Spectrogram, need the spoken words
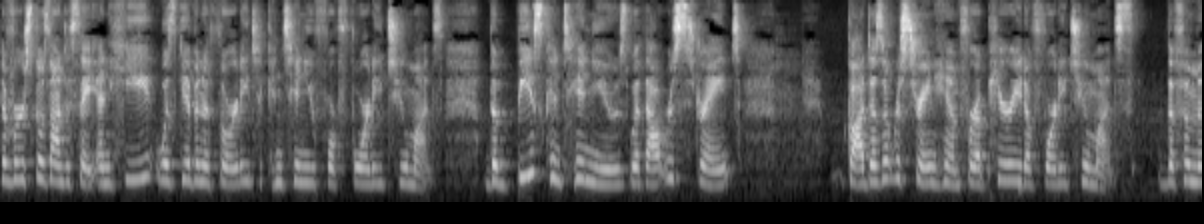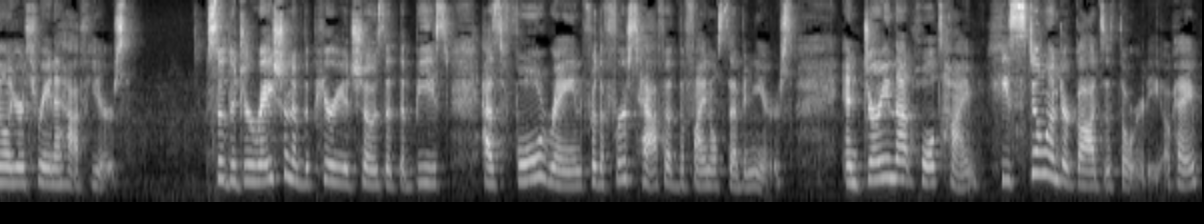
The verse goes on to say, and he was given authority to continue for 42 months. The beast continues without restraint. God doesn't restrain him for a period of 42 months, the familiar three and a half years. So the duration of the period shows that the beast has full reign for the first half of the final seven years. And during that whole time, he's still under God's authority, okay?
